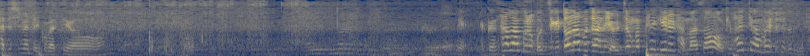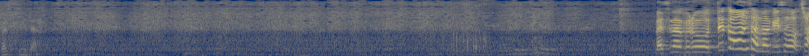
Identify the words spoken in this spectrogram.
가주시면 될 것 같아요. 네, 약간 사막으로 멋지게 떠나보자는 열정과 패기를 담아서 이렇게 화이팅 한번 해주셔도 좋을 것 같습니다. 마지막으로 뜨거운 사막에서 저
